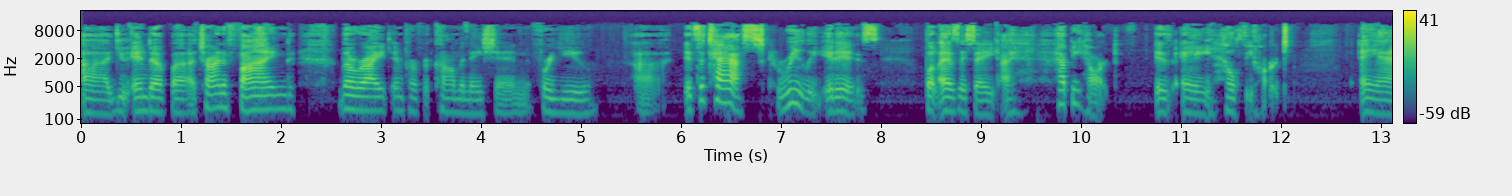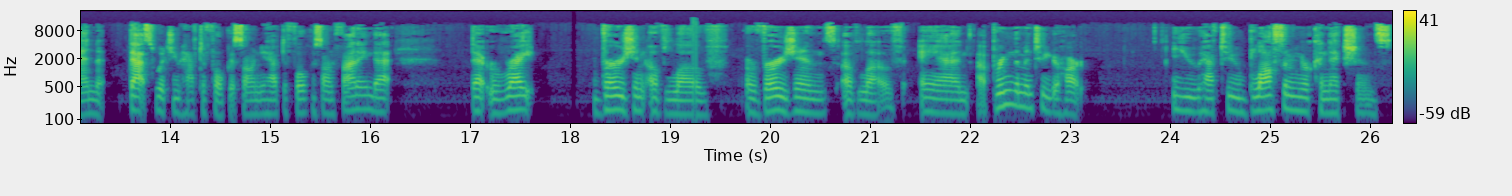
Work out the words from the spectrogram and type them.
Uh, you end up uh, trying to find the right and perfect combination for you. Uh, it's a task, really, it is. But as they say, a happy heart is a healthy heart. And that's what you have to focus on. You have to focus on finding that that right version of love or versions of love and uh, bring them into your heart. You have to blossom your connections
